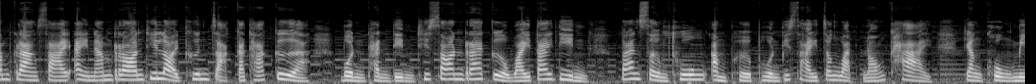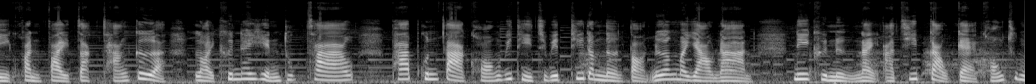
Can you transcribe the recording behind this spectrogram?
ท่ามกลางสายไอ้น้ำร้อนที่ลอยขึ้นจากกระทะเกลือ บนแผ่นดินที่ซ่อนแร่เกลือไว้ใต้ดิน บ้านเสริมทุ่งอำเภอโพนพิสัยจังหวัดน้องคาย ยังคงมีควันไฟจากช้างเกลือลอยขึ้นให้เห็นทุกเช้า ภาพคุณตาของวิถีชีวิตที่ดำเนินต่อเนื่องมายาวนาน นี่คือหนึ่งในอาชีพเก่าแก่ของชุม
